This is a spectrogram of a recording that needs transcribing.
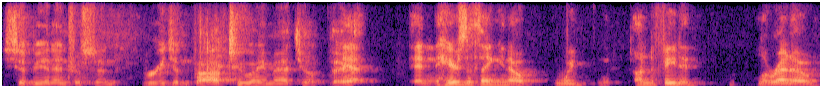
should be an interesting Region Five Two A matchup there. Yeah. and here's the thing, you know, we undefeated Loretto,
